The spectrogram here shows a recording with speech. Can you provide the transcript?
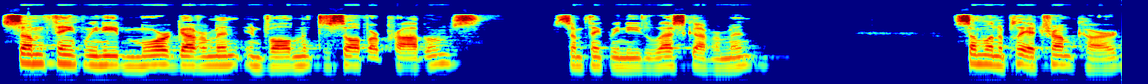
Some think we need more government involvement to solve our problems. Some think we need less government. Some want to play a trump card.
